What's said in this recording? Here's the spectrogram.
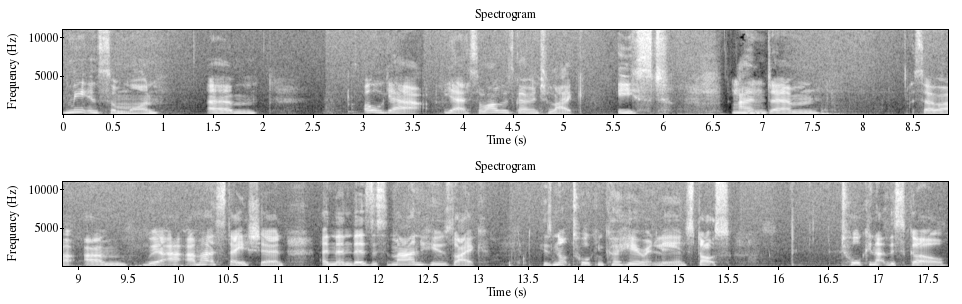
meeting someone um oh yeah yeah so i was going to like east. And um so uh, um we're at, i'm at a station and then there's this man who's like he's not talking coherently and starts talking at this girl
